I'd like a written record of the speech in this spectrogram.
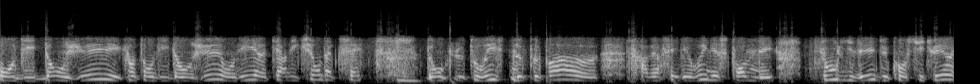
on dit danger, et quand on dit danger, on dit interdiction d'accès. Donc le touriste ne peut pas euh, traverser les ruines et se promener. D'où l'idée de constituer un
